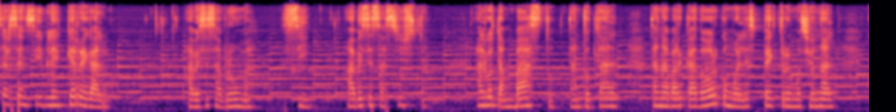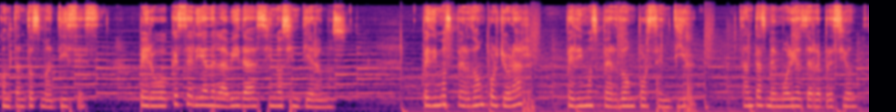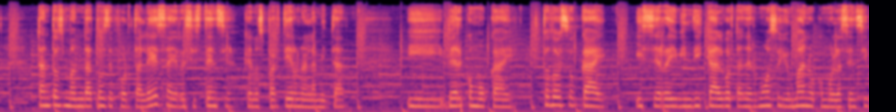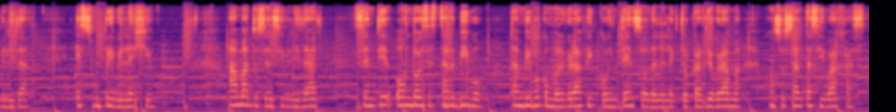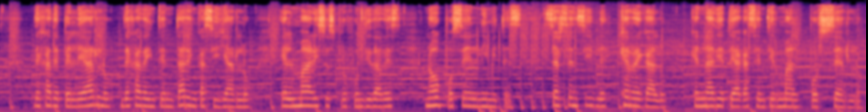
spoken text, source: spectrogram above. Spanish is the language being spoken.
Ser sensible, qué regalo. A veces abruma, sí, a veces asusta. Algo tan vasto, tan total, tan abarcador como el espectro emocional, con tantos matices. Pero, ¿qué sería de la vida si no sintiéramos? Pedimos perdón por llorar, pedimos perdón por sentir. Tantas memorias de represión, tantos mandatos de fortaleza y resistencia que nos partieron a la mitad y ver cómo cae, todo eso cae y se reivindica algo tan hermoso y humano como la sensibilidad. Es un privilegio. Ama tu sensibilidad. Sentir hondo es estar vivo, tan vivo como el gráfico intenso del electrocardiograma con sus altas y bajas. Deja de pelearlo, deja de intentar encasillarlo. El mar y sus profundidades no poseen límites. Ser sensible, qué regalo, que nadie te haga sentir mal por serlo.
